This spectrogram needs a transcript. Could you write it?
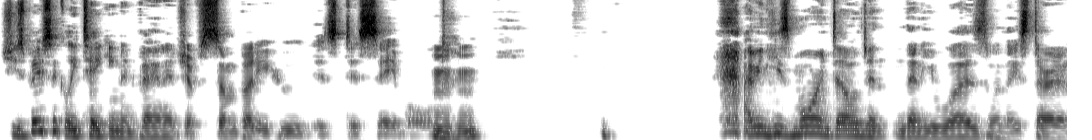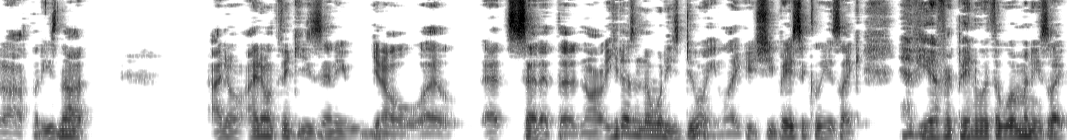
she's basically taking advantage of somebody who is disabled. hmm I mean, he's more intelligent than he was when they started off, but he's not. I don't. I don't think he's any. You know, uh, at set at the. nor- He doesn't know what he's doing. Like she basically is like, "Have you ever been with a woman?" He's like,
